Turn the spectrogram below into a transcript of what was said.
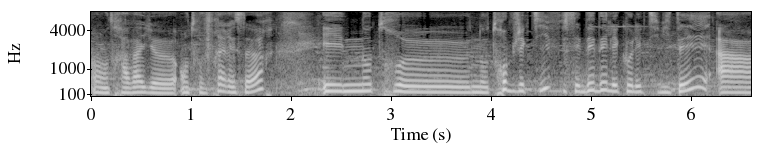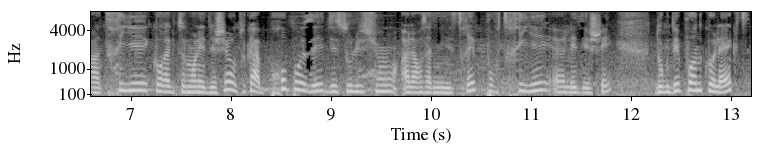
On travaille entre frères et sœurs. Et notre, notre objectif, c'est d'aider les collectivités à trier correctement les déchets, en tout cas à proposer des solutions à leurs administrés pour trier euh, les déchets. Donc des points de collecte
